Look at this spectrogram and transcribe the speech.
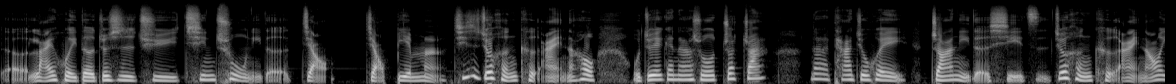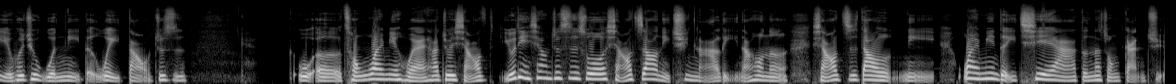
呃来回的，就是去轻触你的脚脚边嘛，其实就很可爱。然后我就会跟他说抓抓，那他就会抓你的鞋子，就很可爱。然后也会去闻你的味道，就是。我呃，从外面回来，他就会想要有点像，就是说想要知道你去哪里，然后呢，想要知道你外面的一切啊的那种感觉，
